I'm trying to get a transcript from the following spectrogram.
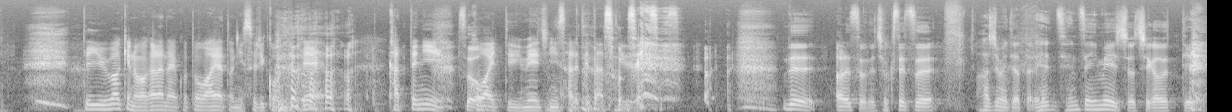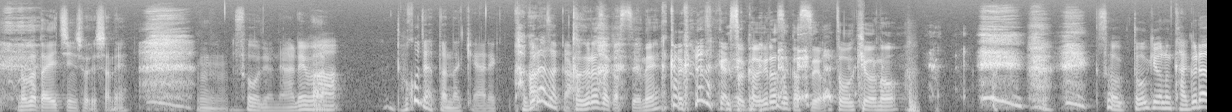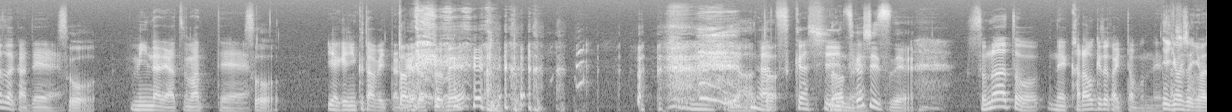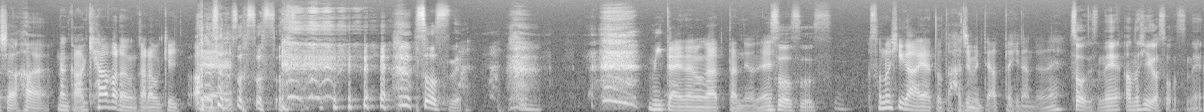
ていうわけのわからないことをアヤトにすり込んでて勝手に怖いっていうイメージにされてたっていう。そうであれですよね直接初めてやったらえ全然イメージと違うっていうのが第一印象でしたね。うん。そうだよね。あれは、はどこでやったんだっけ？あれ神楽坂？あ神楽坂っすよね。神楽坂ねそう神楽坂っすよ。東京の。そう東京の神楽坂でそみんなで集まってう。そ焼肉食べ行ったね。ダメですよね。いや懐かしいね。懐かしいですね。その後ねカラオケとか行ったもんね行きました行きました。はい。なんか秋葉原のカラオケ行あってそうそうそうそう。そうですね。みたいなのがあったんだよね。そうそうそうその日が綾人と初めて会った日なんだよね。そうですね。あの日がそうですね。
